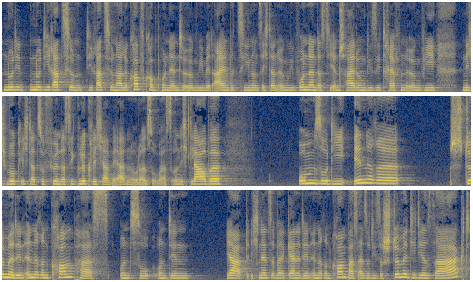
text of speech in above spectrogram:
nur die, nur die, Ration, die rationale Kopfkomponente irgendwie mit einbeziehen und sich dann irgendwie wundern, dass die Entscheidungen, die sie treffen, irgendwie nicht wirklich dazu führen, dass sie glücklicher werden oder sowas. Und ich glaube, um so die innere Stimme, den inneren Kompass und so und den ja, ich nenne es aber gerne den inneren Kompass, also diese Stimme, die dir sagt,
